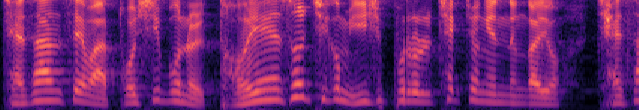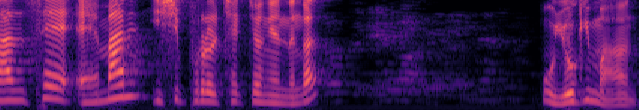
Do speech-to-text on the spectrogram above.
재산세와 도시분을 더해서 지금 20%를 책정했는가요? 재산세에만 20%를 책정했는가? 어, 여기만.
